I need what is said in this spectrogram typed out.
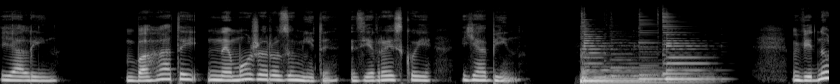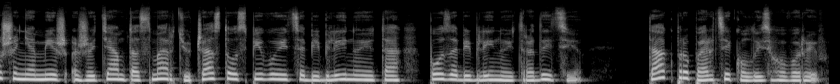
ялін, багатий не може розуміти з єврейської ябін. Відношення між життям та смертю часто оспівуються біблійною та позабіблійною традицією. Так про перці колись говорив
